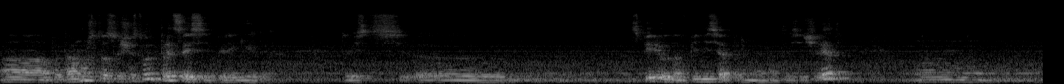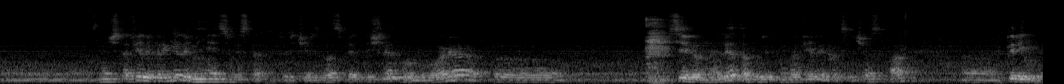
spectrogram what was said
э, потому что существует прецессия перигелия. То есть э, с периодом в 50 примерно тысяч лет Значит, Офелия Перигелия меняется местами. То есть через 25 тысяч лет, грубо говоря, э, северное лето будет не в Офелии, как сейчас, а э, в Перигелии.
